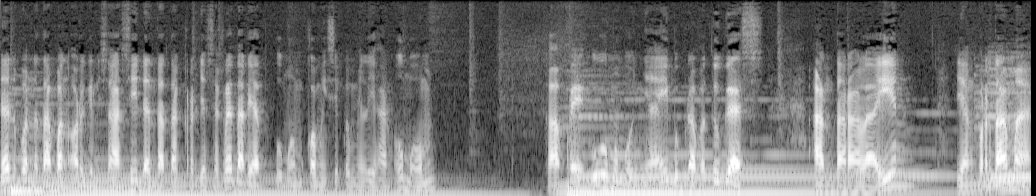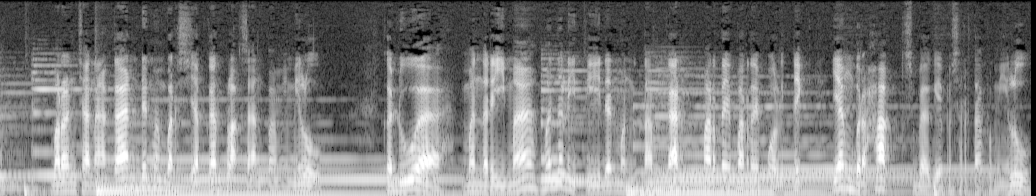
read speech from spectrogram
dan penetapan organisasi dan tata kerja Sekretariat Umum Komisi Pemilihan Umum, KPU mempunyai beberapa tugas, antara lain yang pertama, merencanakan dan mempersiapkan pelaksanaan pemilu. Kedua, menerima, meneliti, dan menetapkan partai-partai politik yang berhak sebagai peserta pemilu.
